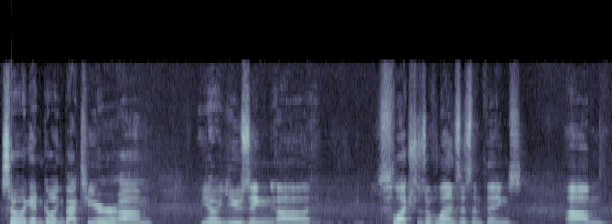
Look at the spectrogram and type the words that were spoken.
So again, going back to your, um, you know, using uh, selections of lenses and things, um,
